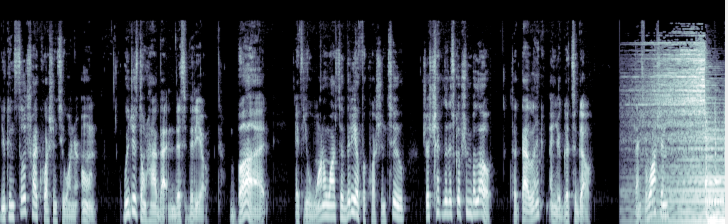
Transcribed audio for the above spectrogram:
you can still try question two on your own. We just don't have that in this video. But if you want to watch the video for question two, just check the description below. Click that link and you're good to go. Thanks for watching.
